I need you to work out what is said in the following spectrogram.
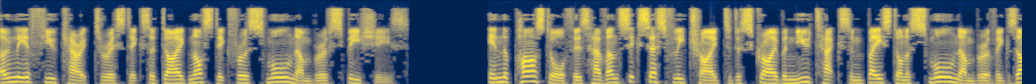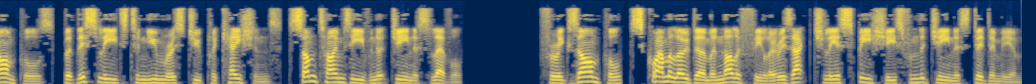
Only a few characteristics are diagnostic for a small number of species. In the past authors have unsuccessfully tried to describe a new taxon based on a small number of examples, but this leads to numerous duplications, sometimes even at genus level. For example, Squamuloderma nullifila is actually a species from the genus Didymium.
